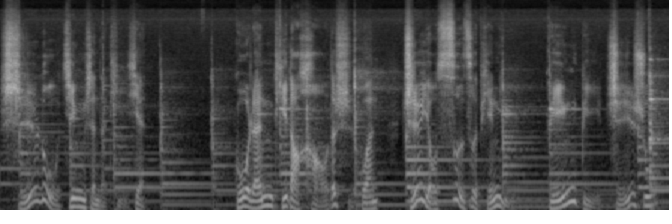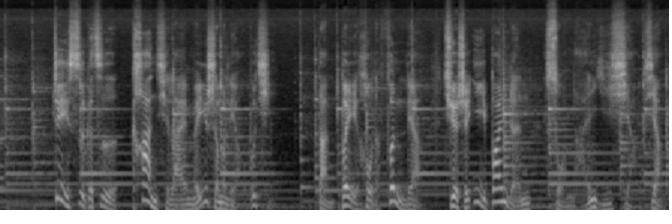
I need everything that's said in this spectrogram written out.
实录精神的体现。古人提到好的史官，只有四字评语。秉笔直书，这四个字看起来没什么了不起，但背后的分量却是一般人所难以想象的。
